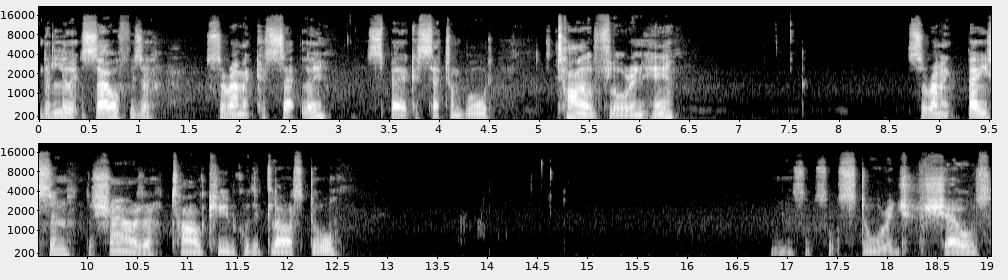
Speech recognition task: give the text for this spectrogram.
The loo itself is a ceramic cassette loo. Spare cassette on board. Tiled floor in here. Ceramic basin. The shower is a tiled cubicle with a glass door. Some sort of storage shelves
